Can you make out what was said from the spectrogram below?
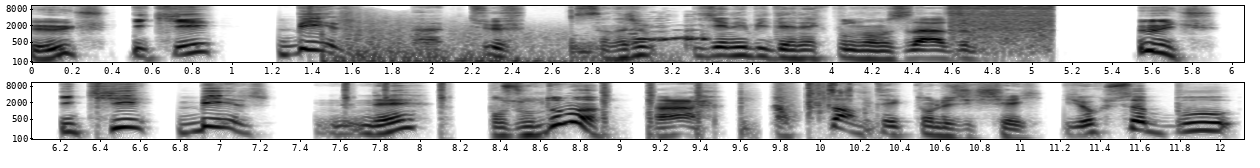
3, 2, 1. Tüh. Sanırım yeni bir denek bulmamız lazım. 3, 2, 1. Ne? Bozuldu mu? Ah, aptal teknolojik şey. Yoksa bu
